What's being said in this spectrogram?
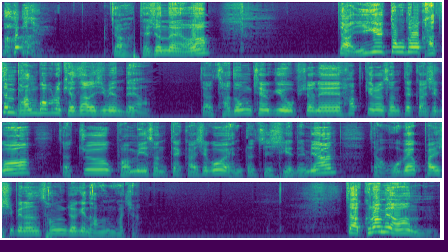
자, 되셨나요? 자, 이길동도 같은 방법으로 계산하시면 돼요. 자, 자동 채우기 옵션에 합계를 선택하시고 자, 쭉 범위 선택하시고 엔터 치시게 되면 자, 580이라는 성적이 나오는 거죠. 자 그러면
